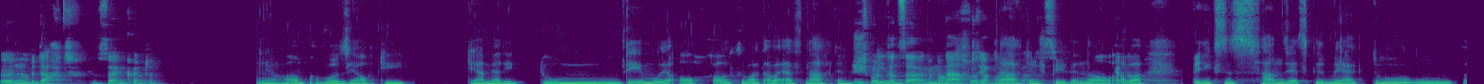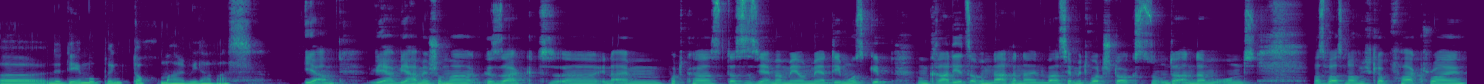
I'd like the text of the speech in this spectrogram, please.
äh, ja. bedacht sein könnte. Ja, obwohl sie auch die, die haben ja die Doom-Demo ja auch rausgebracht, aber erst nach dem Spiel. Ich wollte gerade sagen, genau, nach, nach dem Spiel, genau. genau. Aber wenigstens haben sie jetzt gemerkt, du, äh, eine Demo bringt doch mal wieder was. Ja, wir, wir haben ja schon mal gesagt äh, in einem Podcast, dass es ja immer mehr und mehr Demos gibt. Und gerade jetzt auch im Nachhinein war es ja mit Watch Dogs unter anderem und was war es noch? Ich glaube Far Cry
